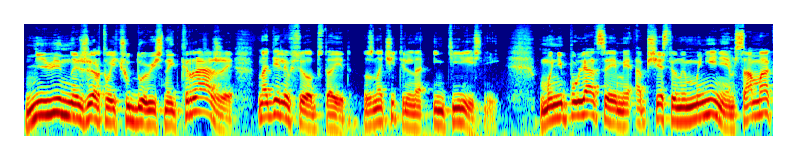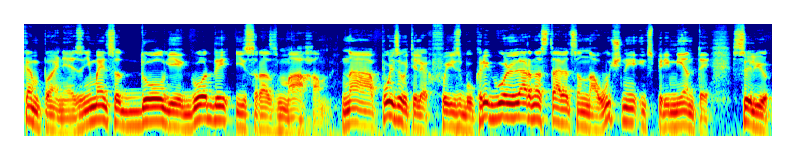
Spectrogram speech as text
невинной жертвой чудовищной кражи, на деле все обстоит значительно интересней. Манипуляциями общественным мнением сама компания занимается долгие годы и с размахом. На пользователях Facebook регулярно ставятся научные эксперименты с целью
